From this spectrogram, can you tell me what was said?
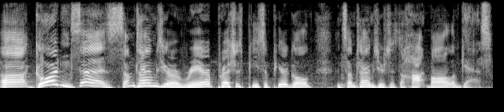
Uh, Gordon says sometimes you're a rare, precious piece of pure gold, and sometimes you're just a hot ball of gas.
